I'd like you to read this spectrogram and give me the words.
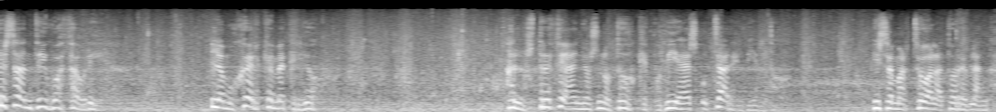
Esa antigua Zauri, la mujer que me crió, a los 13 años notó que podía escuchar el viento y se marchó a la Torre Blanca.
